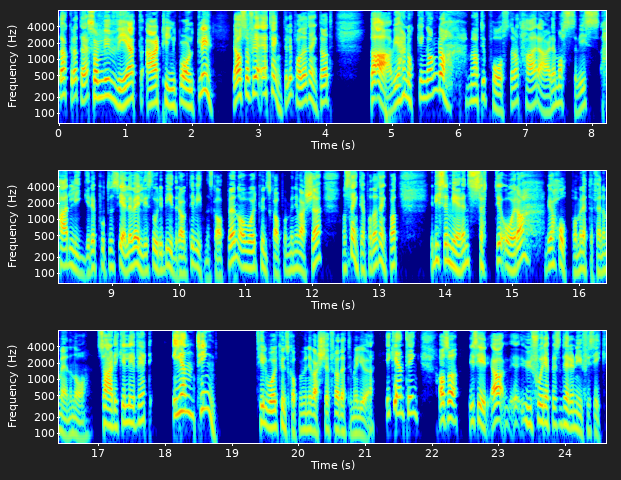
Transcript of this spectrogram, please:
det er akkurat det. som vi vet er ting på ordentlig. Ja, for jeg, jeg tenkte litt på det. Jeg tenkte at da er vi her nok en gang, da, med at vi påstår at her er det massevis Her ligger det potensielle veldig store bidrag til vitenskapen og vår kunnskap om universet. Og så tenkte jeg på det. Jeg tenkte på at i disse mer enn 70 åra vi har holdt på med dette fenomenet nå, så er det ikke levert én ting til vår kunnskap om universet fra dette miljøet. Ikke én ting. Altså, vi sier ja, ufo representerer ny fysikk.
